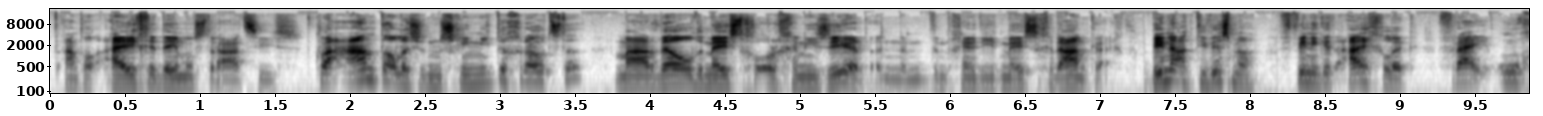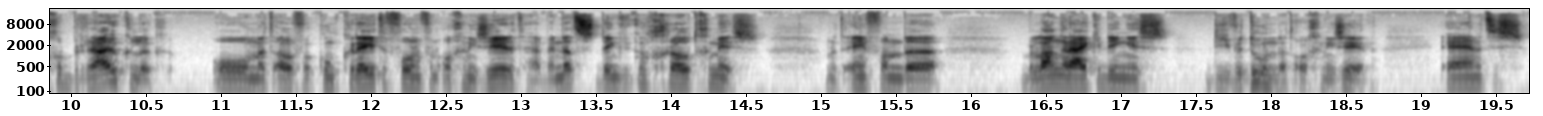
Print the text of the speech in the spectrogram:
het aantal eigen demonstraties. Qua aantal is het misschien niet de grootste, maar wel de meest georganiseerde en degene die het meeste gedaan krijgt. Binnen activisme vind ik het eigenlijk vrij ongebruikelijk om het over concrete vormen van organiseren te hebben. En dat is denk ik een groot gemis. Omdat een van de belangrijke dingen is die we doen, dat organiseren. En het is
